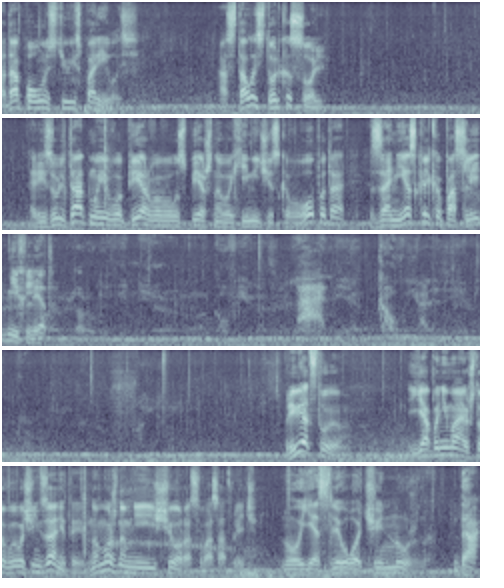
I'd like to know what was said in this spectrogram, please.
Вода полностью испарилась. Осталась только соль. Результат моего первого успешного химического опыта за несколько последних лет. Приветствую. Я понимаю, что вы очень заняты, но можно мне еще раз вас отвлечь? Ну, если очень нужно. Да.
